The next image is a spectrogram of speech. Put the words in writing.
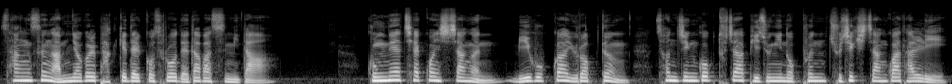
상승 압력을 받게 될 것으로 내다봤습니다. 국내 채권 시장은 미국과 유럽 등 선진국 투자 비중이 높은 주식 시장과 달리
